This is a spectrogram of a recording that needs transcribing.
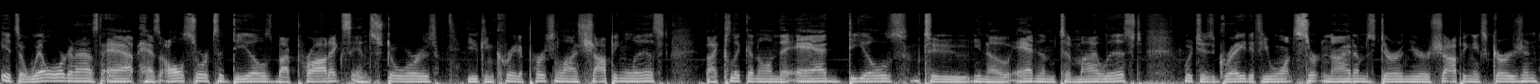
It's a well organized app. Has all sorts of deals by products and stores. You can create a personalized shopping list by clicking on the add deals to you know add them to my list, which is great if you want certain items during your shopping excursion.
